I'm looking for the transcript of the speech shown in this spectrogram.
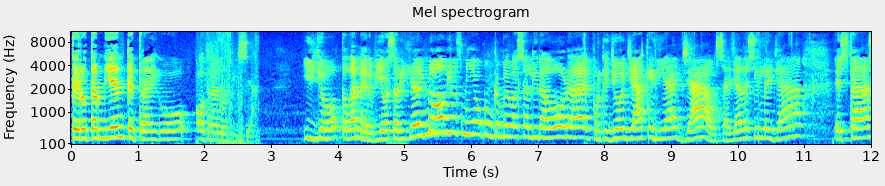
Pero también te traigo otra noticia. Y yo, toda nerviosa, dije, ay, no, Dios mío, ¿con qué me va a salir ahora? Porque yo ya quería ya, o sea, ya decirle, ya estás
